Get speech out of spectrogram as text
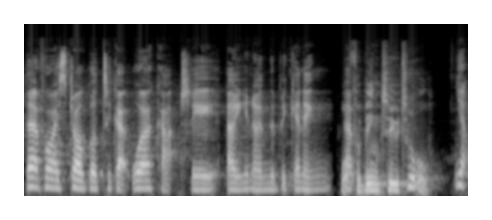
Therefore, I struggled to get work. Actually, uh, you know, in the beginning, What for being too tall? Yeah,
